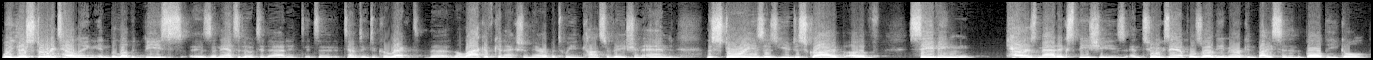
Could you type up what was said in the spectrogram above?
Well, your storytelling in Beloved Beasts is an antidote to that. It, it's attempting to correct the, the lack of connection there between conservation and the stories, as you describe, of saving charismatic species. And two examples are the American bison and the bald eagle.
